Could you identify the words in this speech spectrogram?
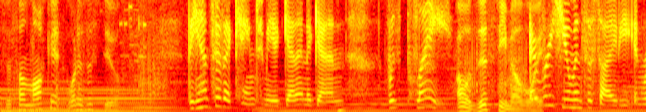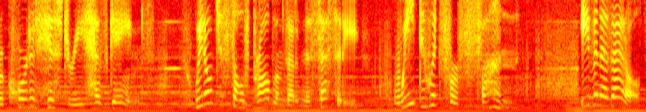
Does this unlock it? What does this do? The answer that came to me again and again was play. Oh, this female voice. Every human society in recorded history has games. We don't just solve problems out of necessity, we do it for fun. Even as adults.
